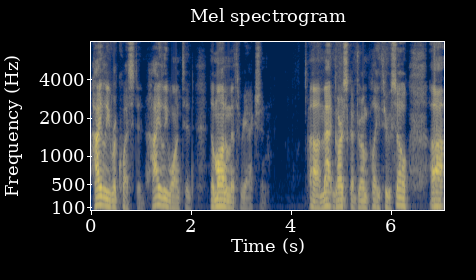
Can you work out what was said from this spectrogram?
highly requested, highly wanted, the monomyth reaction. Uh, Matt Garstka drum playthrough. So uh,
